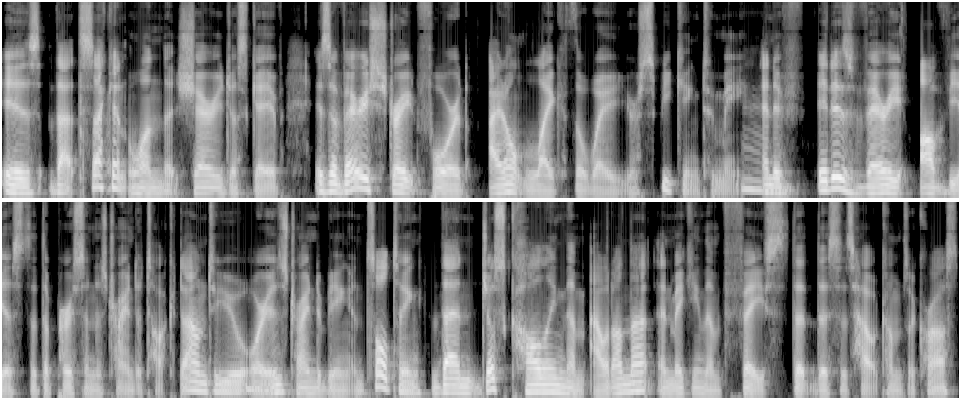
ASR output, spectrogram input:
is that second one that Sherry just gave is a very straightforward, I don't like the way you're speaking to me. Mm. And if it is very obvious that the person is trying to talk down to you or mm. is trying to be insulting, then just calling them out on that and making them face that this is how it comes across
